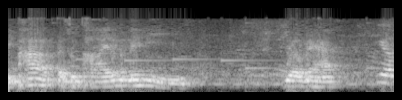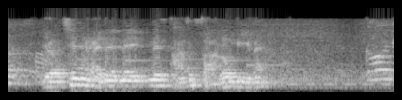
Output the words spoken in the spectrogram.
รีภาพแต่สุดท้ายแล้วมันไม่มี เยอะไหมฮะ เยอะค่ะ เยอะเช่นยังไงในในในสถานศึกษาเรามีไหม ก็ใน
